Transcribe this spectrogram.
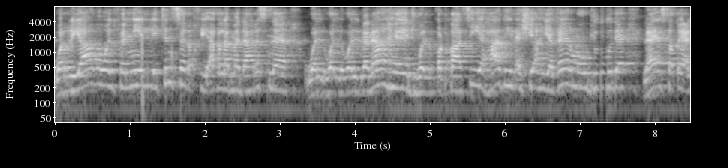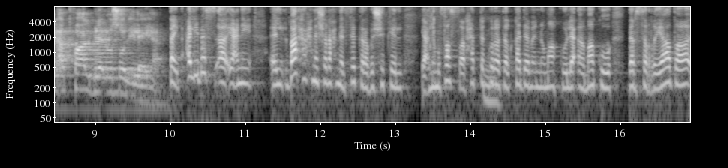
والرياضة والفنية اللي تنسرق في أغلب مدارسنا والمناهج والقرطاسية هذه الأشياء هي غير موجودة لا يستطيع الأطفال من الوصول إليها. طيب علي بس آه، يعني البارحة إحنا شرحنا الفكرة بشكل يعني مفصل حتى كرة القدم إنه ماكو لا ماكو درس الرياضة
